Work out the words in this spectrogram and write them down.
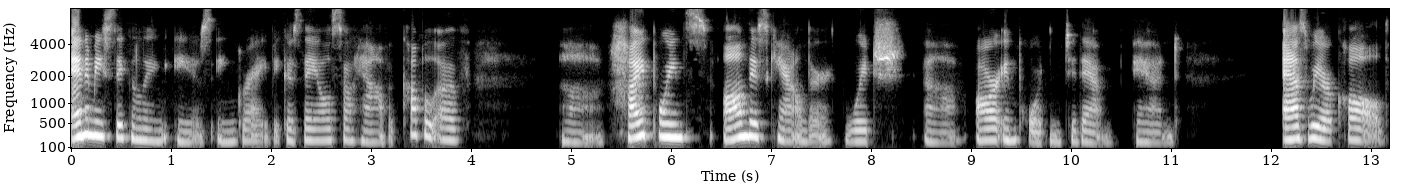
enemy signaling is in gray because they also have a couple of uh, high points on this calendar which uh, are important to them. And as we are called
